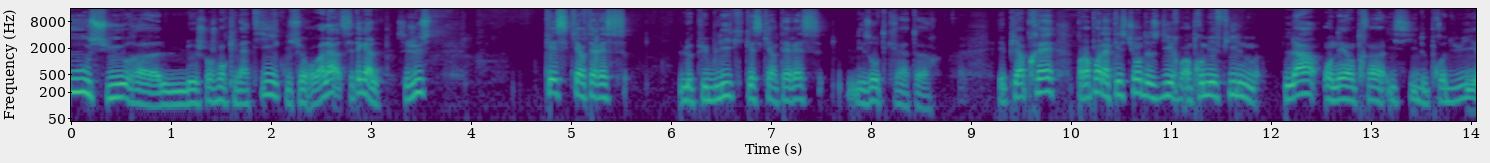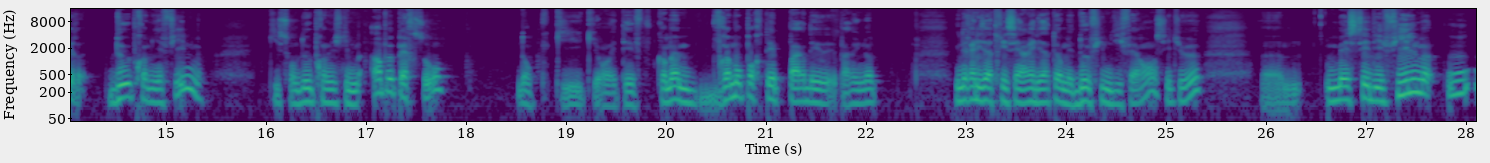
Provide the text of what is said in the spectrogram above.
ou, sur le changement climatique ou sur voilà c'est égal c'est juste qu'est-ce qui intéresse le public qu'est-ce qui intéresse les autres créateurs? Et puis après par rapport à la question de se dire un premier film là on est en train ici de produire deux premiers films, qui sont deux premiers films un peu perso, donc qui, qui ont été quand même vraiment portés par, des, par une, autre, une réalisatrice et un réalisateur, mais deux films différents, si tu veux. Euh, mais c'est des films où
